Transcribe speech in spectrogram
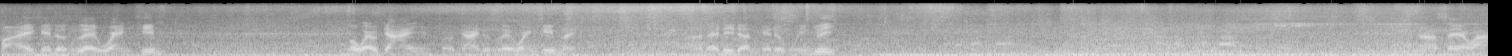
phải cái đường Lê Quang Kim. Có quẹo trái quẹo trái đường Lê Quang Kim này. À, để đi đến cái đường Nguyễn Duy. À, xe quá.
